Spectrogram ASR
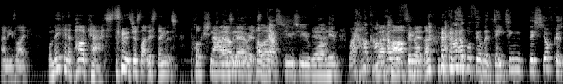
and he's like, "We're making a podcast." and it's just like this thing that's pushed now, Oh, isn't yeah, it? Podcast, YouTube, Yeah. vlogging, but I can't, help but feel it, I can't help but feel they're dating this stuff. Because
